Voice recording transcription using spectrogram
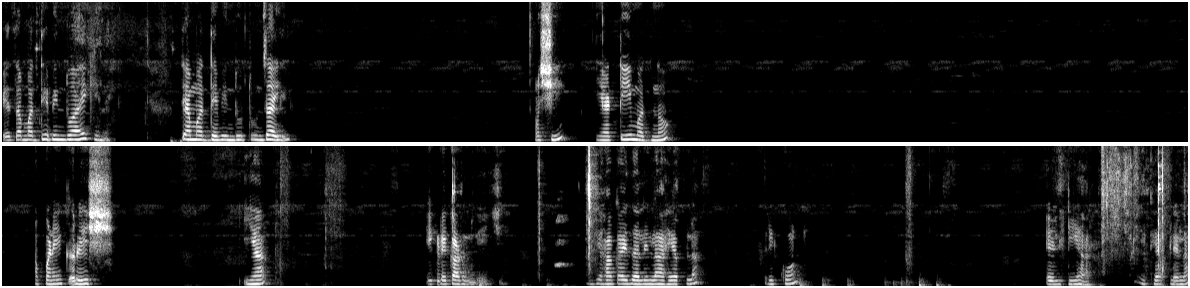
याचा मध्यबिंदू आहे की नाही? त्या मध्यबिंदूतून जाईल. अशी या टीमधनं आपण एक रेष या इकडे काढून घ्यायची. म्हणजे हा काय झालेला आहे आपला? त्रिकोण एल टी आर इथे आपल्याला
